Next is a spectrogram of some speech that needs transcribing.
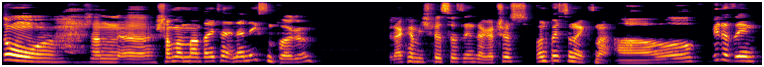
So, dann äh, schauen wir mal weiter in der nächsten Folge. Ich bedanke mich fürs Zusehen, sage Tschüss und bis zum nächsten Mal. Auf Wiedersehen.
